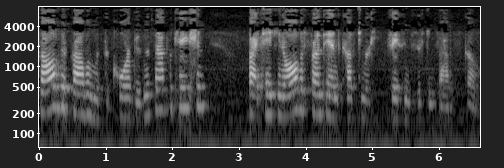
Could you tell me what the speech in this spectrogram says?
solved their problem with the core business application by taking all the front-end customer-facing systems out of scope.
